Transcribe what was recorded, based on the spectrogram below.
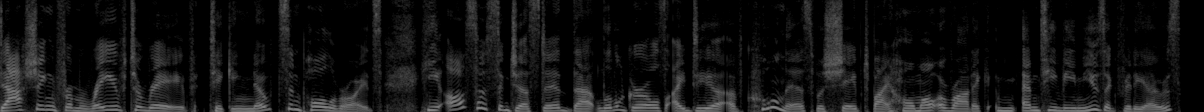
dashing from rave to rave, taking notes and Polaroids. He also suggested that little girls' idea of coolness was shaped by homoerotic MTV music videos,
